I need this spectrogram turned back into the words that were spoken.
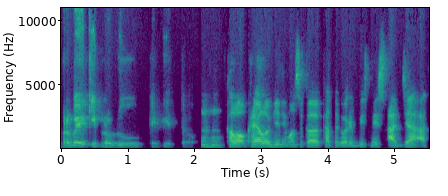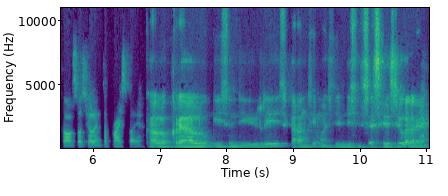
perbaiki produk kayak gitu. Mm-hmm. Kalau kreologi ini masuk ke kategori bisnis aja atau social enterprise pak ya? Kalau kreologi sendiri sekarang sih masih bisnis as usual ya.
